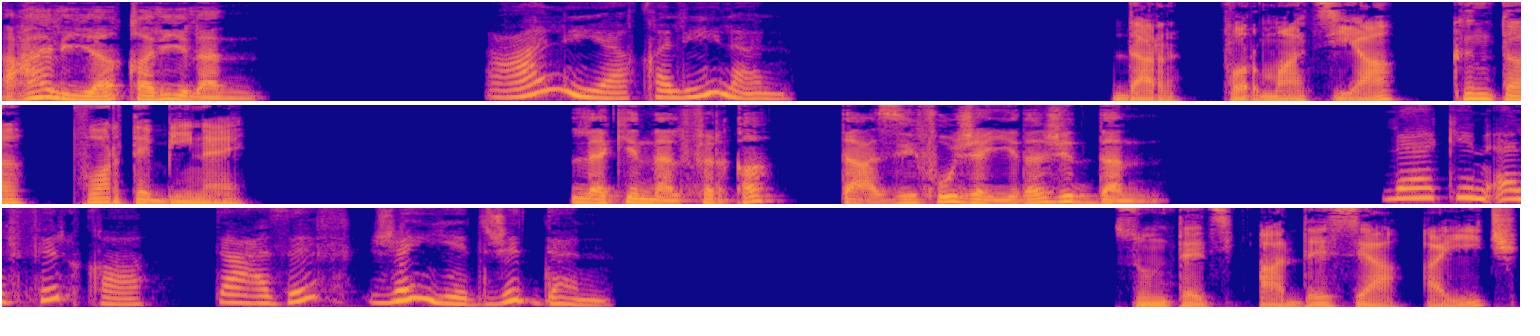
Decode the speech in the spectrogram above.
عالية قليلا عالية قليلا Dar formația cântă foarte bine. لكن الفرقة تعزف جيدا جدا لكن الفرقة تعزف جيد جدا Sunteți adesea aici?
